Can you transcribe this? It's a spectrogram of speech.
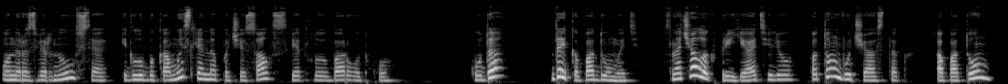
Он развернулся и глубокомысленно почесал светлую бородку. «Куда? Дай-ка подумать. Сначала к приятелю, потом в участок, а потом...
